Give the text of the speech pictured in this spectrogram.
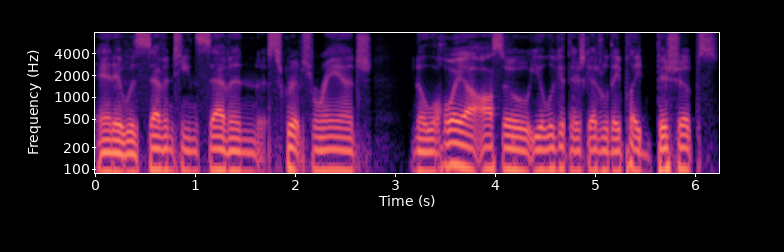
and it was 17-7 Scripps Ranch. You know, La Jolla also, you look at their schedule, they played Bishops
